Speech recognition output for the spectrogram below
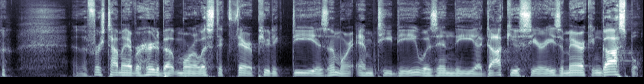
and the first time I ever heard about moralistic therapeutic deism, or MTD, was in the uh, docu series American Gospel.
